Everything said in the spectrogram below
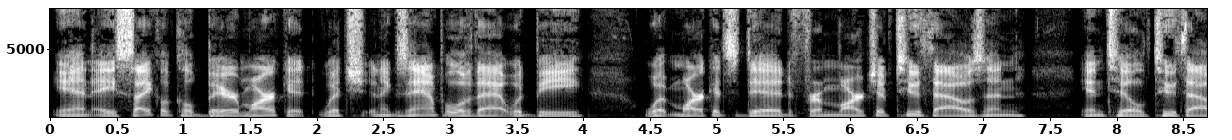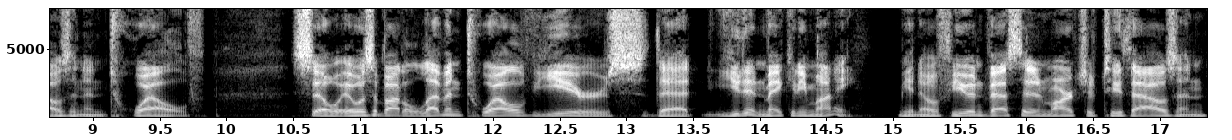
In a cyclical bear market, which an example of that would be what markets did from March of 2000 until 2012. So it was about 11, 12 years that you didn't make any money. You know, if you invested in March of 2000,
